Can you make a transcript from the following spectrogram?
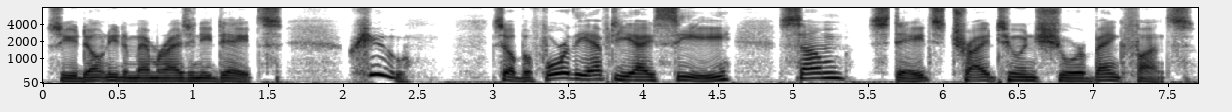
so you don't need to memorize any dates. Whew, so before the FDIC, some states tried to insure bank funds.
